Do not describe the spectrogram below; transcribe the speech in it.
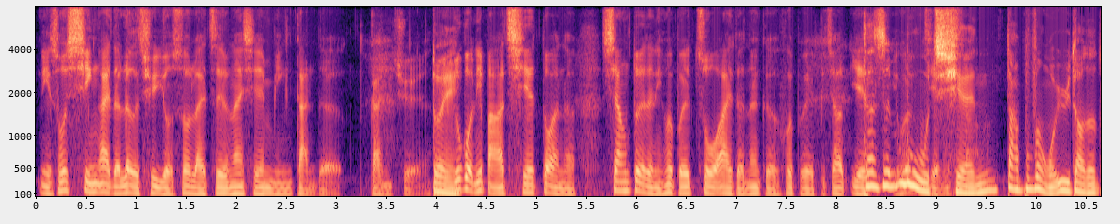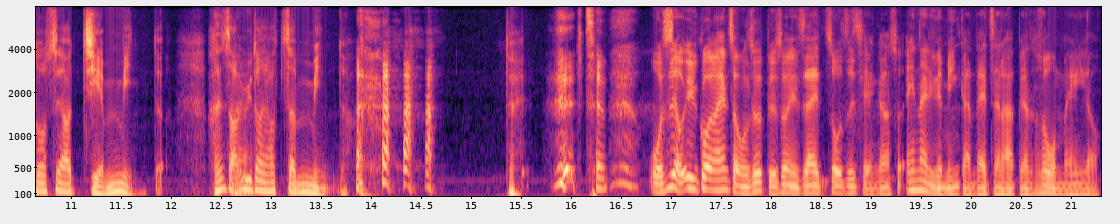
你说性爱的乐趣有时候来自于那些敏感的感觉。对如果你把它切断了，相对的你会不会做爱的那个会不会比较也？但是目前大部分我遇到的都是要减敏的，很少遇到要增敏的。我是有遇过那一种，就比如说你在做之前跟他说，哎、那你的敏感带在哪边？他说我没有。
